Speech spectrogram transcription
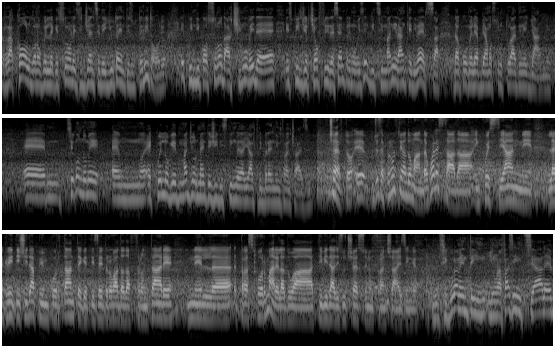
raccolgono quelle che sono le esigenze degli utenti sul territorio e quindi possono darci nuove idee e spingerci a offrire sempre nuovi servizi in maniera anche diversa da come li abbiamo strutturati negli anni è, ehm, secondo me è, un, è, quello che maggiormente ci distingue dagli altri brand in franchising. Certo, e Giuseppe, un'ultima domanda, qual è stata in questi anni la criticità più importante che ti sei trovato ad affrontare nel eh, trasformare la tua attività di successo in un franchising? Sicuramente in, in una fase iniziale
